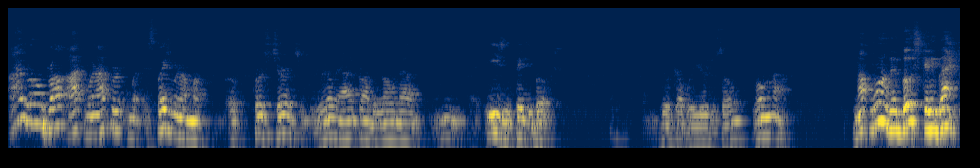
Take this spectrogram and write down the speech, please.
I loaned, pro- I, when I especially when I'm a first church, really, I probably loaned out mm, easy fifty books through a couple of years or so. Loaned them out. Not one of them books came back.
